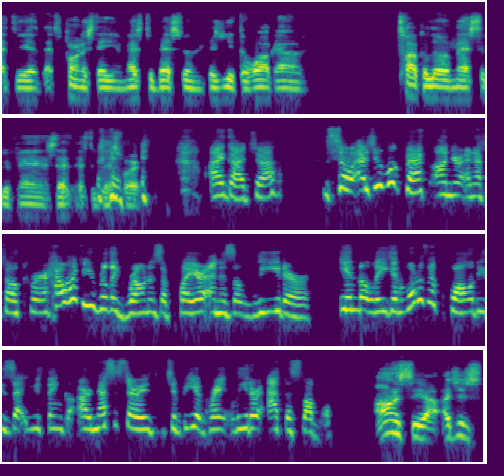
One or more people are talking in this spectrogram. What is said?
at the at the opponent stadium. That's the best feeling because you get to walk out, talk a little mess to the fans. That, that's the best part. I gotcha. So, as you look back on your NFL career, how have you really grown as a player and as a leader in the league? And what are the qualities that you think are necessary to be a great leader at this level? Honestly, I, just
